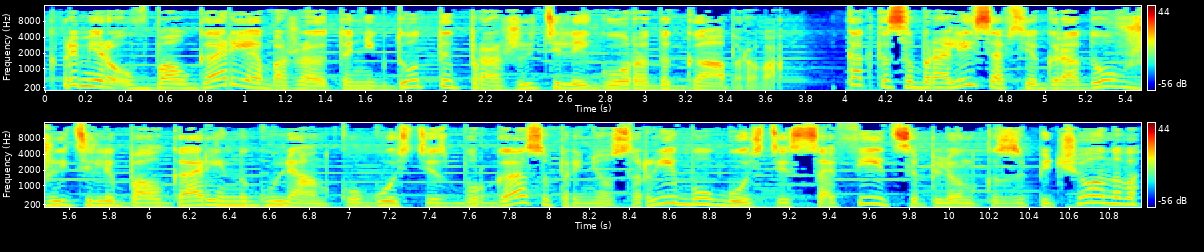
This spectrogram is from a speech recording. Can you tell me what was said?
К примеру, в Болгарии обожают анекдоты про жителей города Габрово. Как-то собрались со всех городов жители Болгарии на гулянку. Гости из Бургаса принес рыбу, гости из Софии цыпленка запеченного.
